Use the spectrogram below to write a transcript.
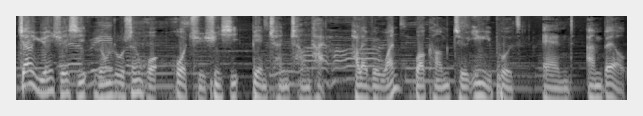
将语言学习融入生活，获取讯息变成常态。Hello everyone, welcome to 英语 铺子 and I'm Bill.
